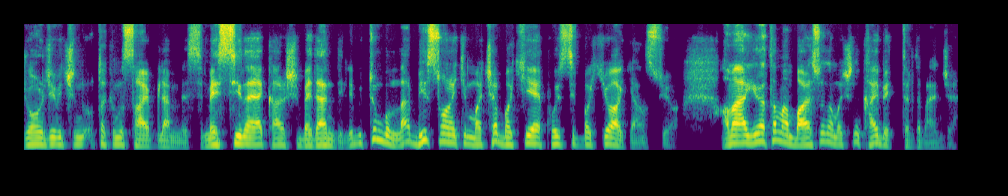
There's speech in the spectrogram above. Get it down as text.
Djordjevic'in o takımı sahiplenmesi, Messina'ya karşı beden dili. Bütün bunlar bir sonraki maça bakiye, pozitif bakiye yansıyor. Ama Ergin Ataman Barcelona maçını kaybettirdi bence.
